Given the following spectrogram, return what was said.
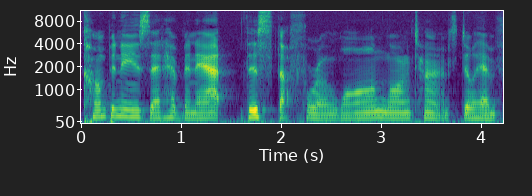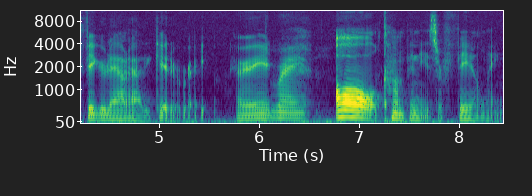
companies that have been at this stuff for a long long time still haven't figured out how to get it right all right Right. all companies are failing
